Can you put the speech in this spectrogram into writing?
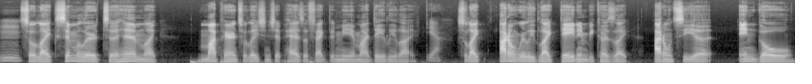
mm, So like similar to him, like my parents' relationship has affected me in my daily life. Yeah. So like I don't really like dating because like I don't see a end goal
